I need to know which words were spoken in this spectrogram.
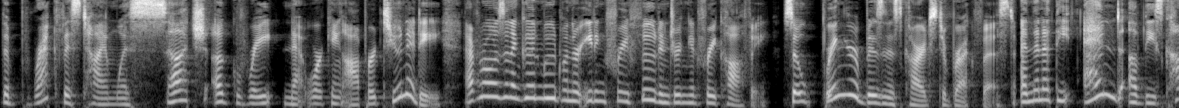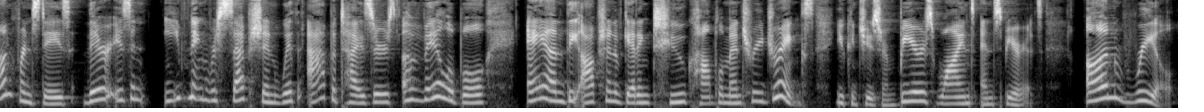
the breakfast time was such a great networking opportunity. Everyone was in a good mood when they're eating free food and drinking free coffee. So bring your business cards to breakfast. And then at the end of these conference days, there is an evening reception with appetizers available and the option of getting two complimentary drinks. You can choose from beers, wines, and spirits. Unreal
